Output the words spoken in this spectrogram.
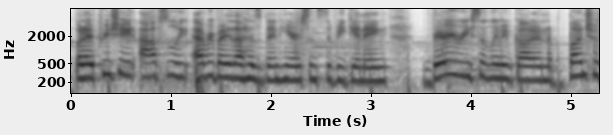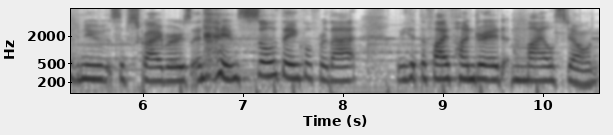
But I appreciate absolutely everybody that has been here since the beginning. Very recently, we've gotten a bunch of new subscribers, and I am so thankful for that. We hit the 500 milestone.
